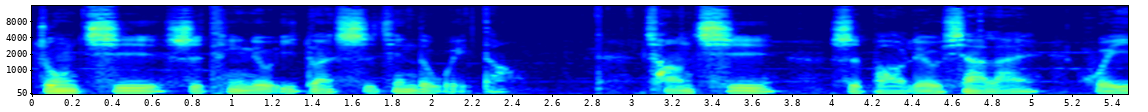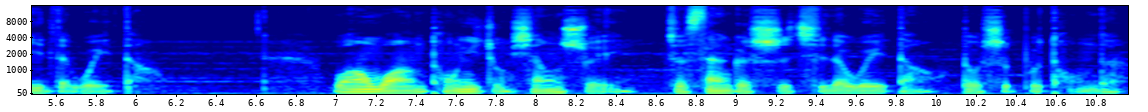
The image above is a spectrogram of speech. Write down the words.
中期是停留一段时间的味道，长期是保留下来回忆的味道。往往同一种香水，这三个时期的味道都是不同的，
